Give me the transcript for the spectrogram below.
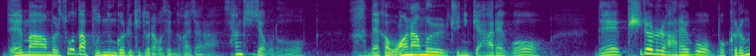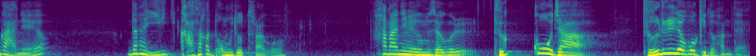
내 마음을 쏟아 붓는 거를 기도라고 생각하잖아. 상시적으로. 아, 내가 원함을 주님께 아뢰고 내 필요를 아뢰고 뭐 그런 거 아니에요? 근데 난 이 가사가 너무 좋더라고. 하나님의 음성을 듣고자 들으려고 기도한대.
